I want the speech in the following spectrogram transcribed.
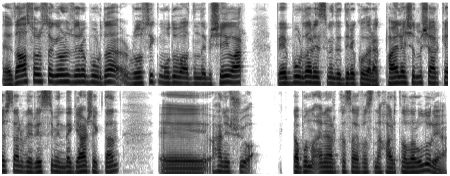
Ee, daha sonrasında gördüğünüz üzere burada Rosik modu adında bir şey var. Ve burada resmi de direkt olarak paylaşılmış arkadaşlar. Ve resminde gerçekten ee, hani şu kitabın en arka sayfasında haritalar olur ya.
